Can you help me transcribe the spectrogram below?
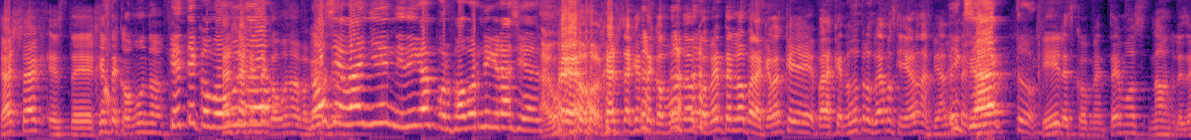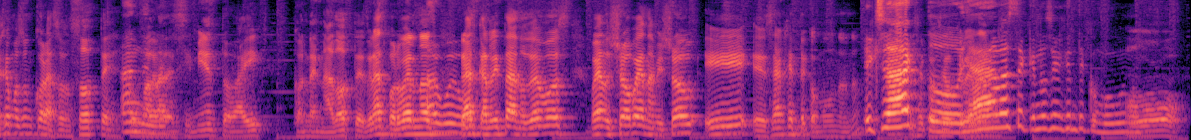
hashtag, este, gente común. ¿no? Gente como Hashtag uno. gente como uno, no se bañen ni digan por favor ni gracias. A huevo, hashtag gente común, ¿no? coméntenlo para que vean que, para que nosotros veamos que llegaron al final de este Exacto. video. Y les comentemos, no, les dejemos un corazonzote como agradecimiento ahí, condenadotes. Gracias por vernos. Gracias, Carlita, nos vemos. Vayan a tu show, vayan a mi show y eh, sean gente como uno, ¿no? Exacto. Ya basta que no sean gente como uno. Oh.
